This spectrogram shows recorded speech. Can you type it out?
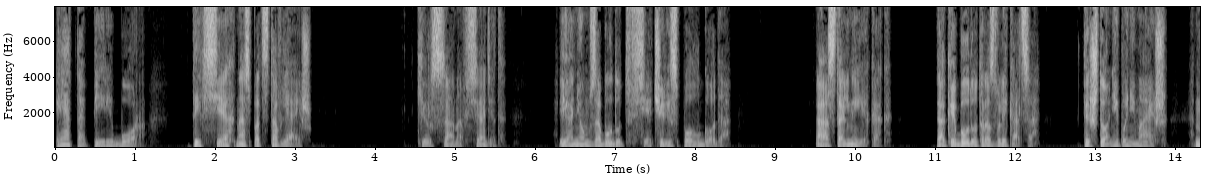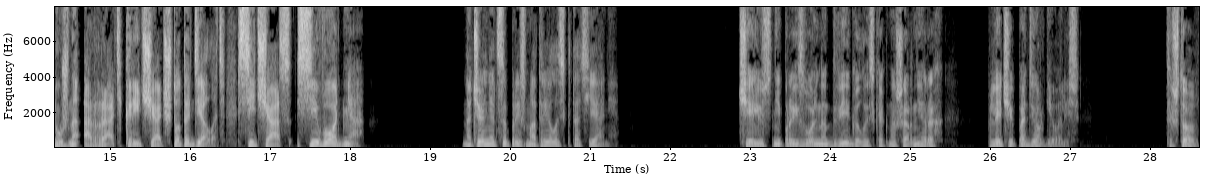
это перебор. Ты всех нас подставляешь. Кирсанов сядет, и о нем забудут все через полгода. А остальные как? Так и будут развлекаться. Ты что, не понимаешь? Нужно орать, кричать, что-то делать. Сейчас, сегодня!» Начальница присмотрелась к Татьяне. Челюсть непроизвольно двигалась, как на шарнирах, плечи подергивались. «Ты что,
